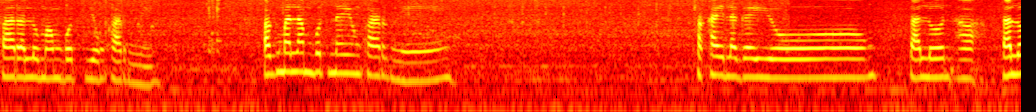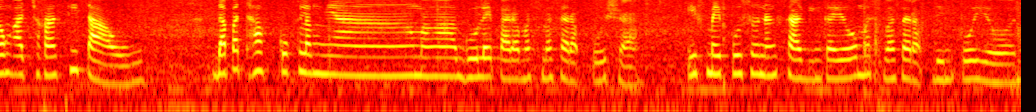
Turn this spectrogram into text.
para lumambot yung karne. Pag malambot na yung karne, saka ilagay yung talon, ah, talong at saka sitaw. Dapat half cook lang yung mga gulay para mas masarap po siya. If may puso ng saging kayo, mas masarap din po yun.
